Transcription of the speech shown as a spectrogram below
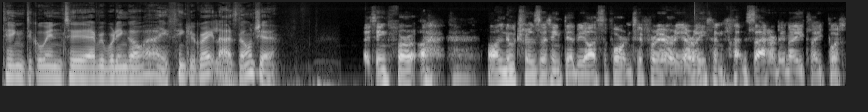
thing to go into everybody and go, I think you're great, lads, don't you? I think for uh, all neutrals, I think they'll be all supporting Tipperary, right, on, on Saturday night. Like, but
